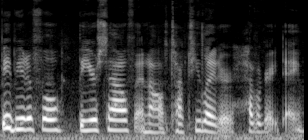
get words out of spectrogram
be beautiful, be yourself, and I'll talk to you later. Have a great day.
